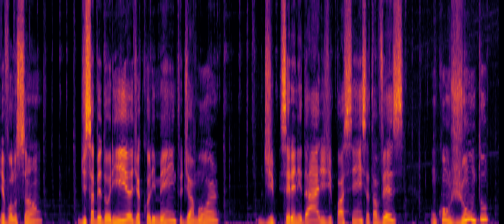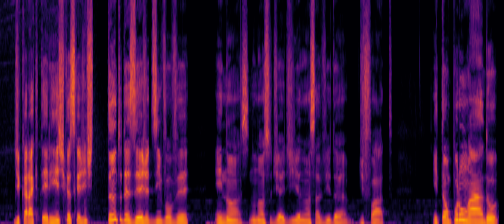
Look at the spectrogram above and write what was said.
evolução, de sabedoria, de acolhimento, de amor, de serenidade, de paciência, talvez um conjunto de características que a gente tanto deseja desenvolver em nós, no nosso dia a dia, na nossa vida de fato. Então, por um lado,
